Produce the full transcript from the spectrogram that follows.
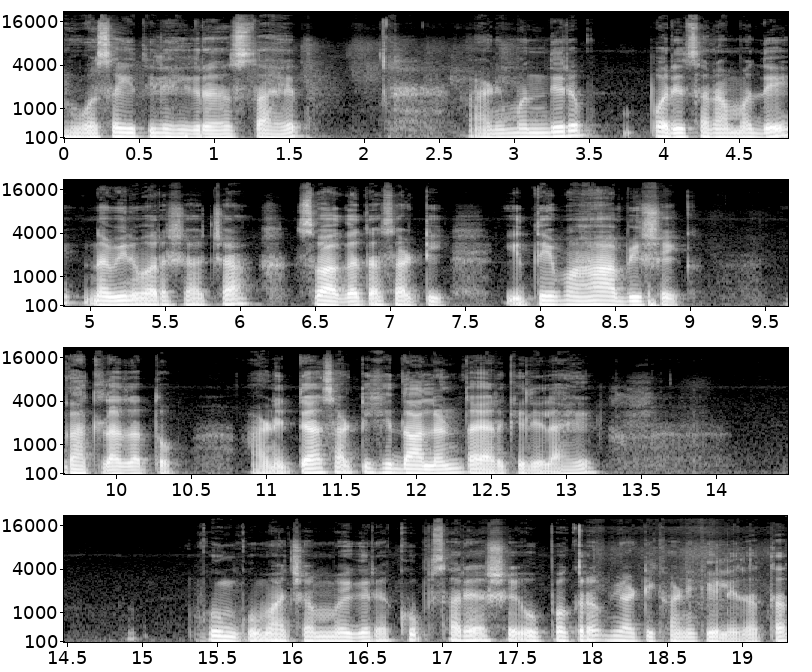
वसईतील हे ग्रहस्थ आहेत. आणि मंदिर परिसरामध्ये नवीन वर्षाच्या स्वागतासाठी इथे महाअभिषेक घातला जातो. आणि त्यासाठी हे दालन तयार केलेलं आहे. कुंकुमाचम वगैरे खूप सारे असे उपक्रम या ठिकाणी केले जातात.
